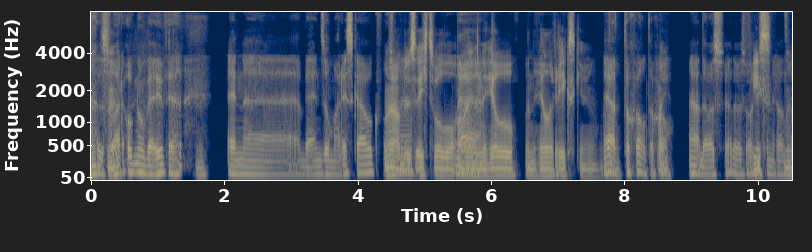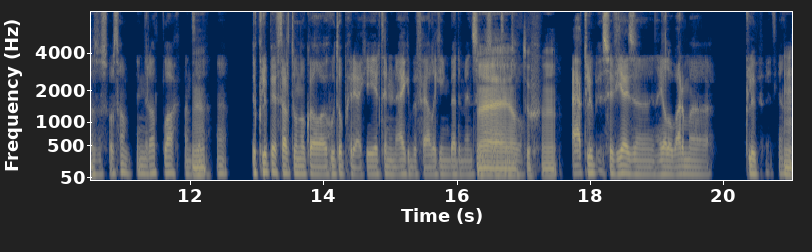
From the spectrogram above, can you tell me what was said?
dat is waar, ook nog bij Eupen. En uh, bij Enzo Maresca ook. Ja, mij. dus echt wel nee. een, heel, een heel reeksje. Ja, toch wel, toch wel. Ja, dat was, ja, dat was wel gek inderdaad. Dat was een soort van inderdaad plaag. Want, ja. Uh, de club heeft daar toen ook wel goed op gereageerd en hun eigen beveiliging bij de mensen. Ja, ja, ja toch. Ja. ja, club, Sevilla is een hele warme club. Weet je, mm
